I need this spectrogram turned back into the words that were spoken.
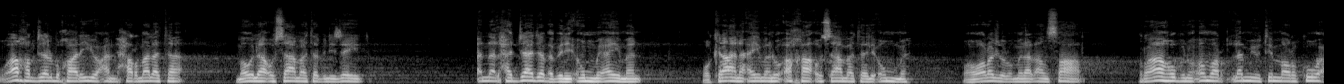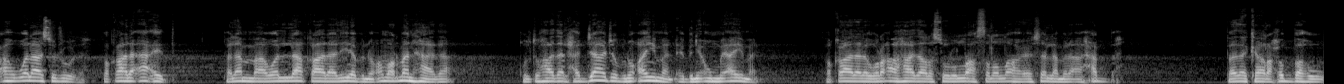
وأخرج البخاري عن حرملة مولى أسامة بن زيد أن الحجاج بن أم أيمن وكان أيمن أخا أسامة لأمه وهو رجل من الأنصار رآه ابن عمر لم يتم ركوعه ولا سجوده فقال أعد. فلما ولى قال لي ابن عمر من هذا؟ قلت هذا الحجاج بن أيمن ابن أم أيمن. فقال لو رأى هذا رسول الله صلى الله عليه وسلم لأحبه فذكر حبه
